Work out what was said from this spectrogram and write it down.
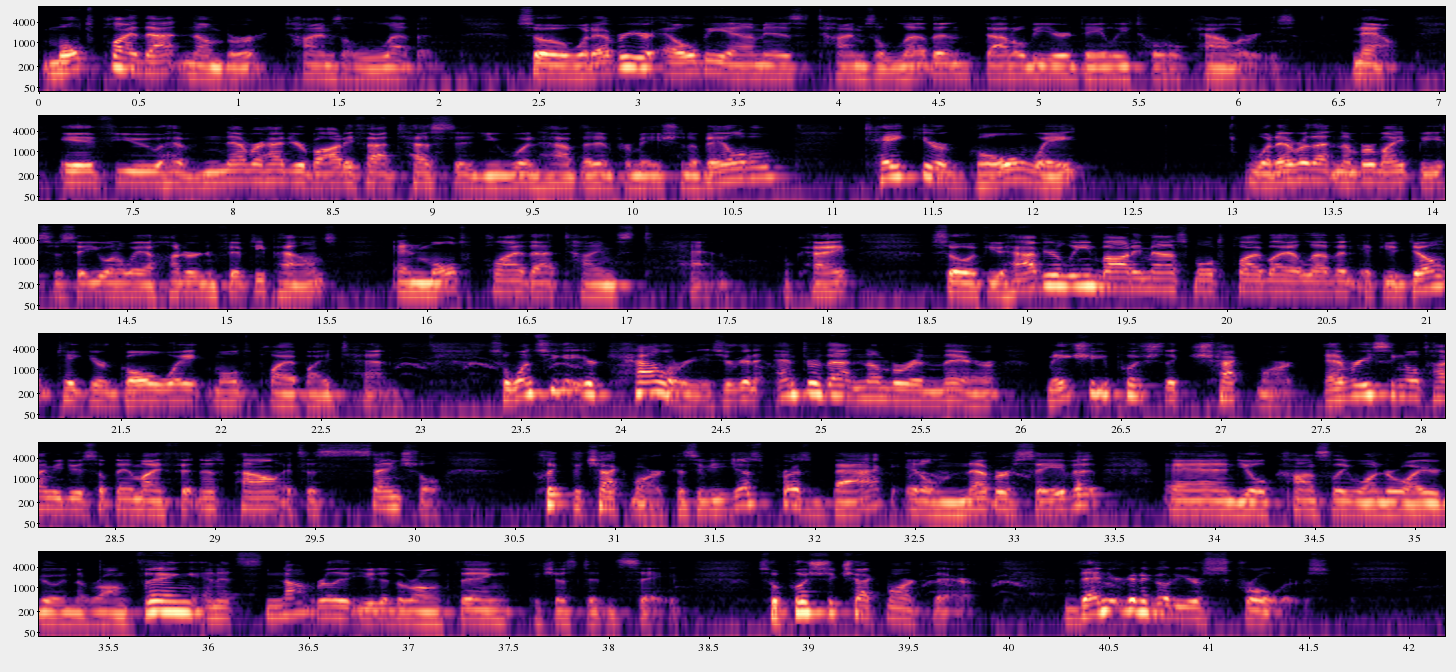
multiply that number times 11. So whatever your LBM is times 11, that'll be your daily total calories. Now, if you have never had your body fat tested, you wouldn't have that information available. Take your goal weight, whatever that number might be, so say you want to weigh 150 pounds, and multiply that times 10. Okay, so if you have your lean body mass, multiply by 11. If you don't, take your goal weight, multiply it by 10. So once you get your calories, you're going to enter that number in there. Make sure you push the check mark. Every single time you do something in MyFitnessPal, it's essential click the check mark because if you just press back, it'll never save it and you'll constantly wonder why you're doing the wrong thing. And it's not really that you did the wrong thing, it just didn't save. So push the check mark there. Then you're going to go to your scrollers.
